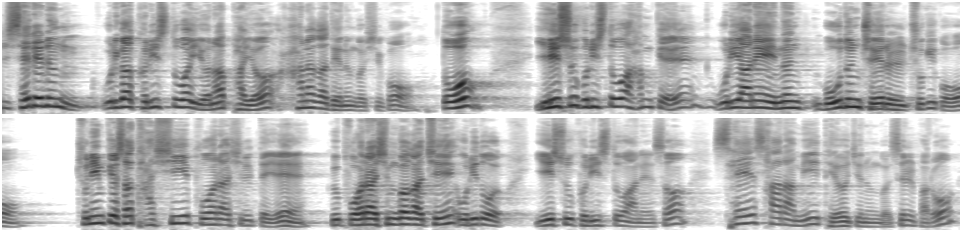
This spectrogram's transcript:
이 세례는 우리가 그리스도와 연합하여 하나가 되는 것이고 또 예수 그리스도와 함께 우리 안에 있는 모든 죄를 죽이고 주님께서 다시 부활하실 때에 그 부활하심과 같이 우리도 예수 그리스도 안에서 새 사람이 되어지는 것을 바로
